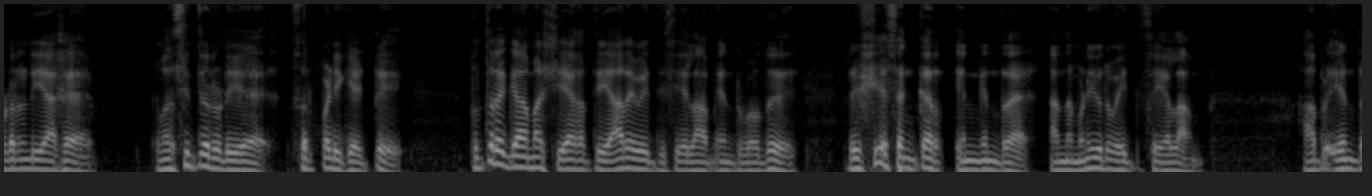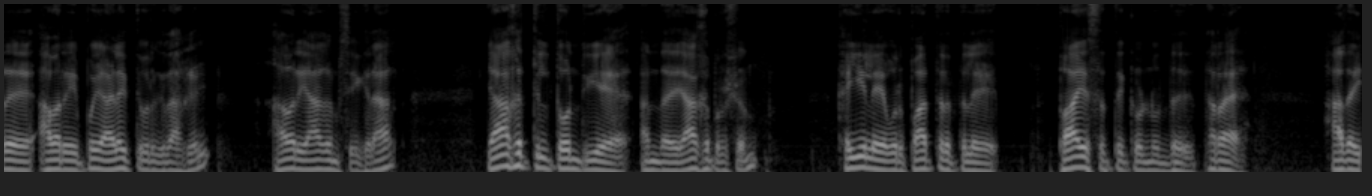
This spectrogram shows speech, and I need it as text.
உடனடியாக வசித்தருடைய சொற்படி கேட்டு புத்திரகாமஷ்யகத்தை யாரை வைத்து செய்யலாம்? என்றபோது ரிஷ்யசங்கர் என்கின்ற அந்த முனிவரை வைத்து செய்யலாம். அப்படி என்று அவரை போய் அழைத்து வருகிறார்கள். அவர் யாகம் செய்கிறார். யாகத்தில் தோன்றிய அந்த யாக புருஷன் கையிலே ஒரு பாத்திரத்திலே பாயசத்தை கொண்டு வந்து தர அதை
